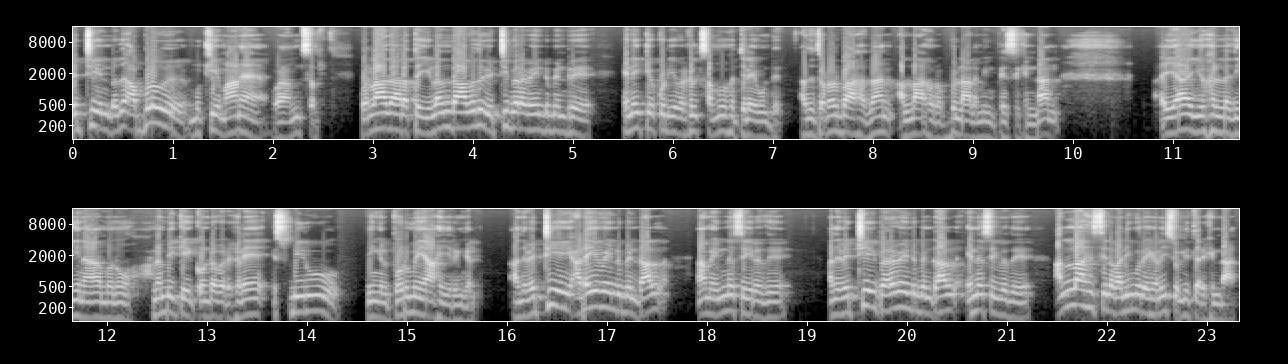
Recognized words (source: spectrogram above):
வெற்றி என்பது அவ்வளவு முக்கியமான ஒரு அம்சம். பொருளாதாரத்தை இழந்தாவது வெற்றி பெற வேண்டும் என்று நினைக்கக்கூடியவர்கள் சமூகத்திலே உண்டு. அது தொடர்பாக தான் அல்லாஹு ரபுல் ஆலமீன் பேசுகின்றான். ஐயா யுஹல்லதீன் ஆமனு நம்பிக்கை கொண்டவர்களே இஸ்பிரு நீங்கள் பொறுமையாக இருங்கள். அந்த வெற்றியை அடைய வேண்டும் என்றால் நாம் என்ன செய்யறது? அந்த வெற்றியை பெற வேண்டும் என்றால் என்ன செய்வது? அல்லாஹ் சில வழிமுறைகளை சொல்லித் தருகின்றான்.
